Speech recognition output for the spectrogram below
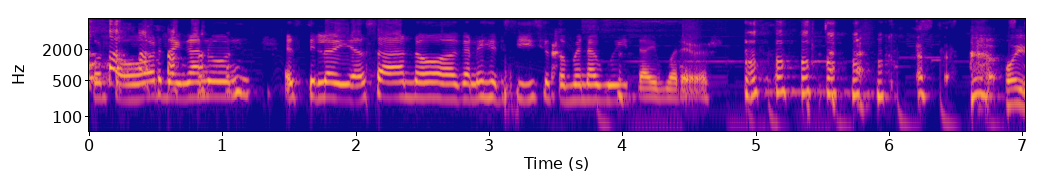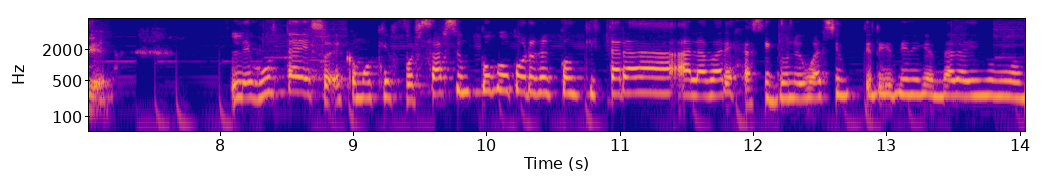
Por favor, tengan un estilo de vida sano, hagan ejercicio, tomen agüita y whatever. muy bien. les gusta eso, es como que esforzarse un poco por conquistar a, a la pareja, así que uno igual siempre tiene que andar ahí como,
